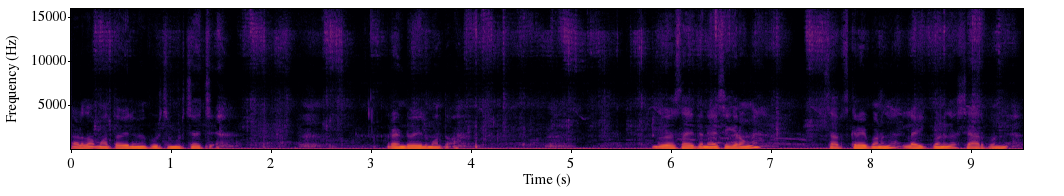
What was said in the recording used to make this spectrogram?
அவ்வளோதான் மொத்த வயலுமே பிடிச்சி முடிச்சாச்சு. ரெண்டு வயல் மொத்தம். விவசாயத்தை நேசிக்கிறவங்க சப்ஸ்கிரைப் பண்ணுங்கள் லைக் பண்ணுங்கள் ஷேர் பண்ணுங்கள்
